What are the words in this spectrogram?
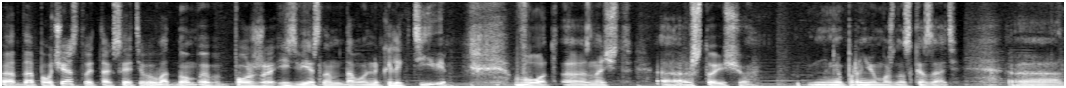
э, поучаствовать, так сказать, в одном э, позже известном довольно коллективе. Вот, э, значит, э, что еще? про нее можно сказать. Э,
